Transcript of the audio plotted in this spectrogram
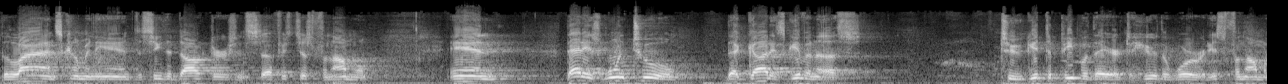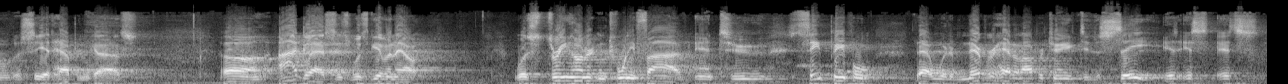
the lines coming in, to see the doctors and stuff. It's just phenomenal. And that is one tool that God has given us to get the people there to hear the word. It's phenomenal to see it happen, guys. Uh, eyeglasses was given out was 325, and to see people that would have never had an opportunity to see, it, it's, it's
